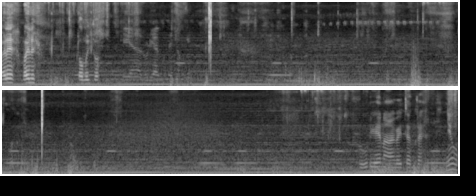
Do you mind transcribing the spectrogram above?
ಗಾಳಿ ಬೈಲಿ ಏನೋ ರೂಢಿ ಏನಾಗೈತೆ ಅಂದ್ರೆ ನೀವು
